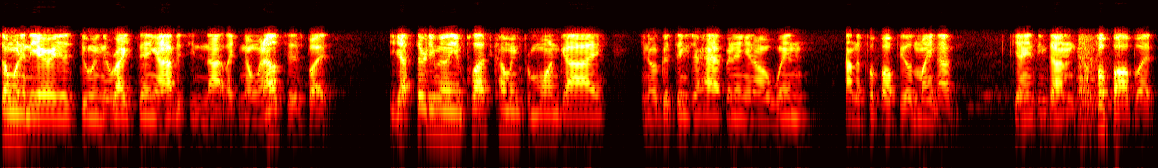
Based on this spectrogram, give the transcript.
someone in the area is doing the right thing. Obviously, not like no one else is, but you got 30 million plus coming from one guy. You know, good things are happening. You know, a win on the football field might not get anything done in football, but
